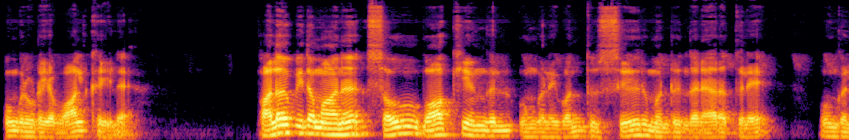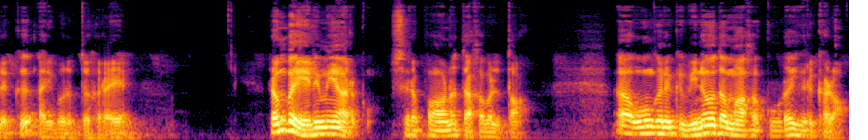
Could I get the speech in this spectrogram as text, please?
உங்களுடைய வாழ்க்கையில் பலவிதமான சௌபாக்கியங்கள் உங்களை வந்து சேரும் என்று இந்த நேரத்தில் உங்களுக்கு அறிவுறுத்துகிறேன். ரொம்ப எளிமையாக இருக்கும். சிறப்பான தகவல் தான். உங்களுக்கு வினோதமாக கூட இருக்கலாம்.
